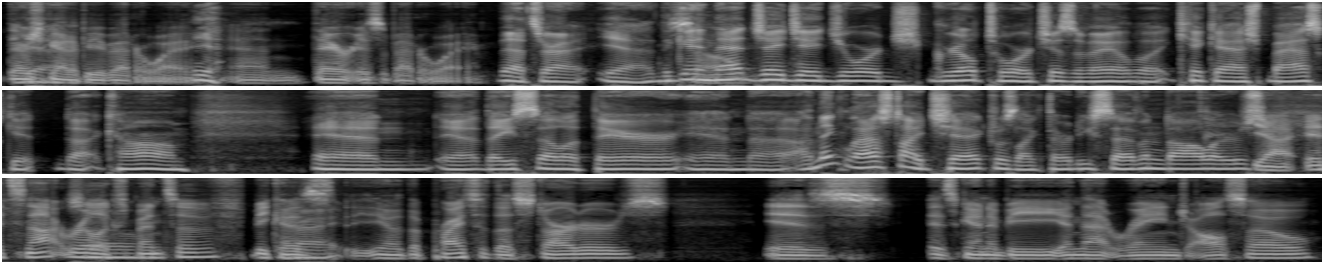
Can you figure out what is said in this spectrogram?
there's Yeah. got to be a better way, Yeah. and there is a better way. That's right. Yeah. The, So- and that JJ George grill torch is available at kickashbasket.com. And uh, they sell it there. And uh, I think last I checked was like $37. Yeah, it's not real So- expensive because Right. you know the price of the starters is is going to be in that range also,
